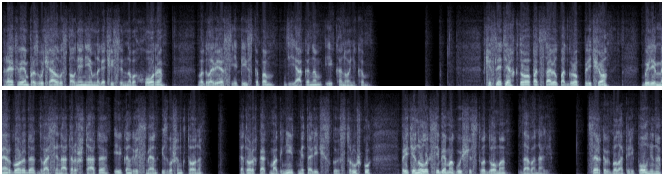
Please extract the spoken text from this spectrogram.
Реквием прозвучал в исполнении многочисленного хора во главе с епископом, диаконом и каноником. В числе тех, кто подставил под гроб плечо, были мэр города, два сенатора штата и конгрессмен из Вашингтона, которых как магнит металлическую стружку притянуло к себе могущество дома Даванали. Церковь была переполнена,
